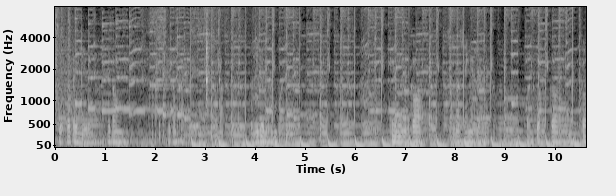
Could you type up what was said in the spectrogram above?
เสียบเข้าไปอย่างนี้เลยไม่ต้อง ไม่ต้องขันเลยสำหรับคนที่เดินทางบ่อยแค่นี้มันก็สามารถใช้งานได้เลยครับตอนกดก็มันก็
